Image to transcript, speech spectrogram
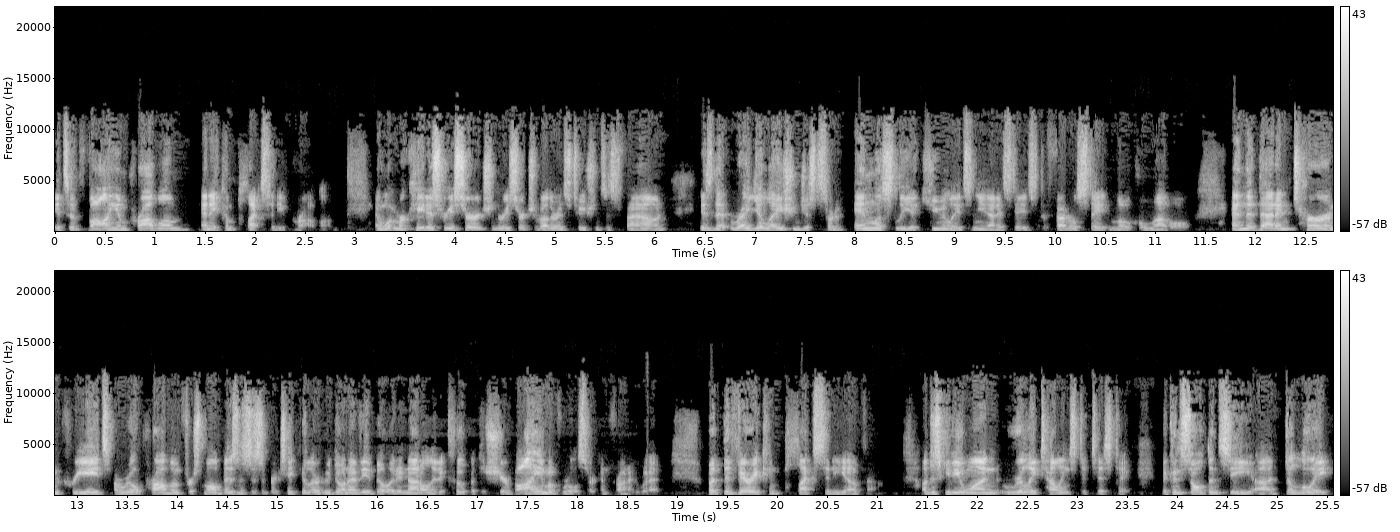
it's a volume problem and a complexity problem. And what Mercatus research and the research of other institutions has found is that regulation just sort of endlessly accumulates in the United States at the federal, state, and local level. And that that in turn creates a real problem for small businesses in particular who don't have the ability not only to cope with the sheer volume of rules they're confronted with, but the very complexity of them. I'll just give you one really telling statistic. The consultancy uh, Deloitte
